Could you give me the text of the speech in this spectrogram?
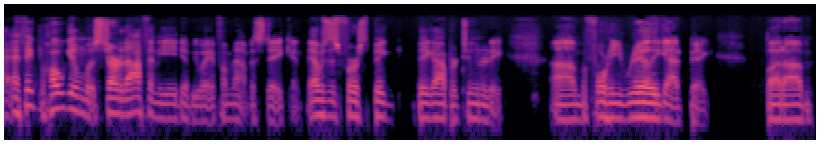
I think Hogan was started off in the AWA, if I'm not mistaken. That was his first big big opportunity um, before he really got big. But um,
